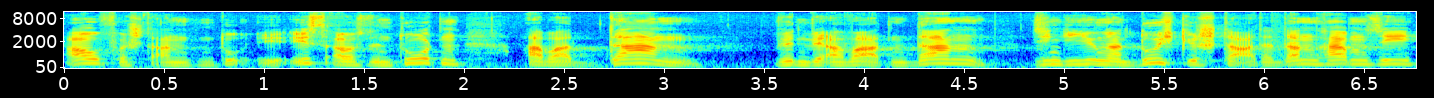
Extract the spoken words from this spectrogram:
auferstanden ist aus den Toten, aber dann würden wir erwarten, dann sind die Jünger durchgestartet, dann haben sie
